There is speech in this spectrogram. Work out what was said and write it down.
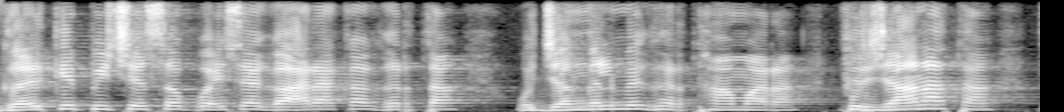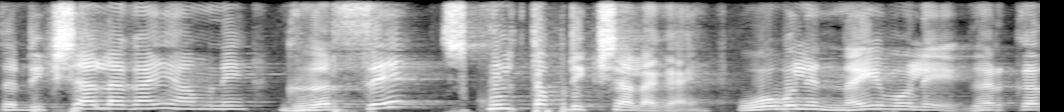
घर के पीछे सब वैसे गारा का घर था। वो जंगल में घर था हमारा। फिर जाना था तो रिक्शा लगाई हमने। घर से स्कूल तक रिक्शा लगाए वो बोले, नहीं बोले, घर का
